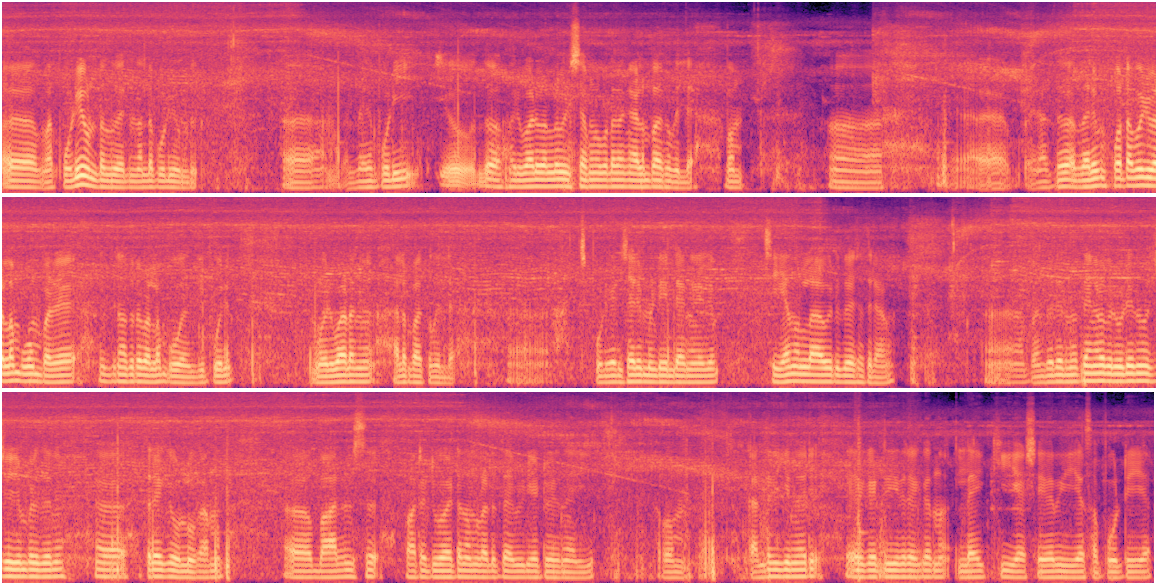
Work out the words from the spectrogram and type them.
പൊടിയുണ്ട് എന്തായാലും നല്ല പൊടിയുണ്ട്. എന്തായാലും പൊടി എന്തുവാ ഒരുപാട് വെള്ളം ഒഴിച്ച് നമ്മൾ ഇവിടെ അലമ്പാക്കുന്നില്ല അപ്പം അതിനകത്ത് എന്തായാലും ഫോട്ടോ വഴി വെള്ളം പോകും. പഴയ ഇതിനകത്തൂടെ വെള്ളം പോകും. എങ്കിൽ പോലും ഒരുപാടങ്ങ് അലമ്പാക്കുന്നില്ല പൊടി അടിച്ചാലും വേണ്ടിയില്ല. എങ്ങനെയും ചെയ്യാമെന്നുള്ള ആ ഒരു ഉദ്ദേശത്തിലാണ്. അപ്പോൾ എന്തായാലും ഇന്നത്തെ ഞങ്ങളുടെ പരിപാടി എന്ന് വെച്ച് കഴിയുമ്പോഴത്തേന് ഇത്രയൊക്കെ ഉള്ളൂ. കാരണം ബാലൻസ് പാർട്ട് ടു ആയിട്ട് നമ്മൾ അടുത്ത വീഡിയോ ആയിട്ട് വരുന്നതായിരിക്കും. അപ്പം കണ്ടിരിക്കുന്നവർ കേട്ട രീതിയിലൊക്കെ ഒന്ന് ലൈക്ക് ചെയ്യുക ഷെയർ ചെയ്യുക സപ്പോർട്ട് ചെയ്യുക.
